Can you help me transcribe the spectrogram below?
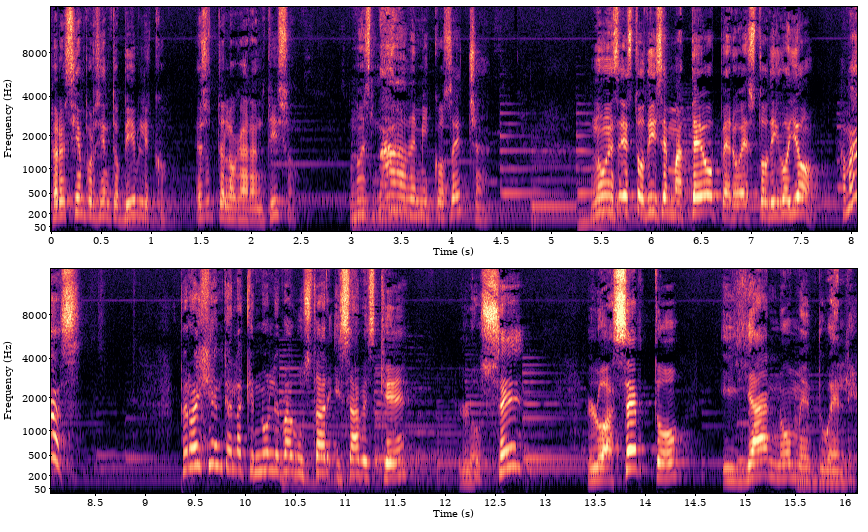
Pero es 100% bíblico. Eso te lo garantizo. No es nada de mi cosecha. No es esto dice Mateo, pero esto digo yo. Jamás. Pero hay gente a la que no le va a gustar y sabes qué? Lo sé, lo acepto y ya no me duele.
